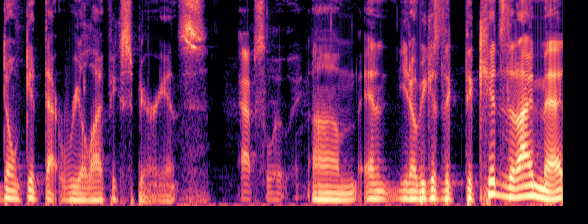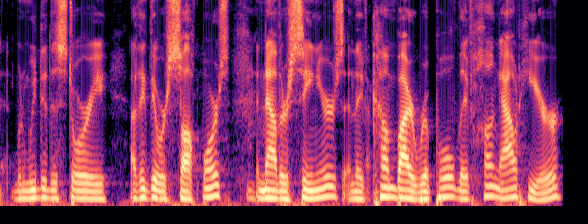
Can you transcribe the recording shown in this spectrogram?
don't get that real life experience. Absolutely. Um, and you know, because the, the kids that I met when we did the story, I think they were sophomores and now they're seniors and they've come by Ripple. They've hung out here.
